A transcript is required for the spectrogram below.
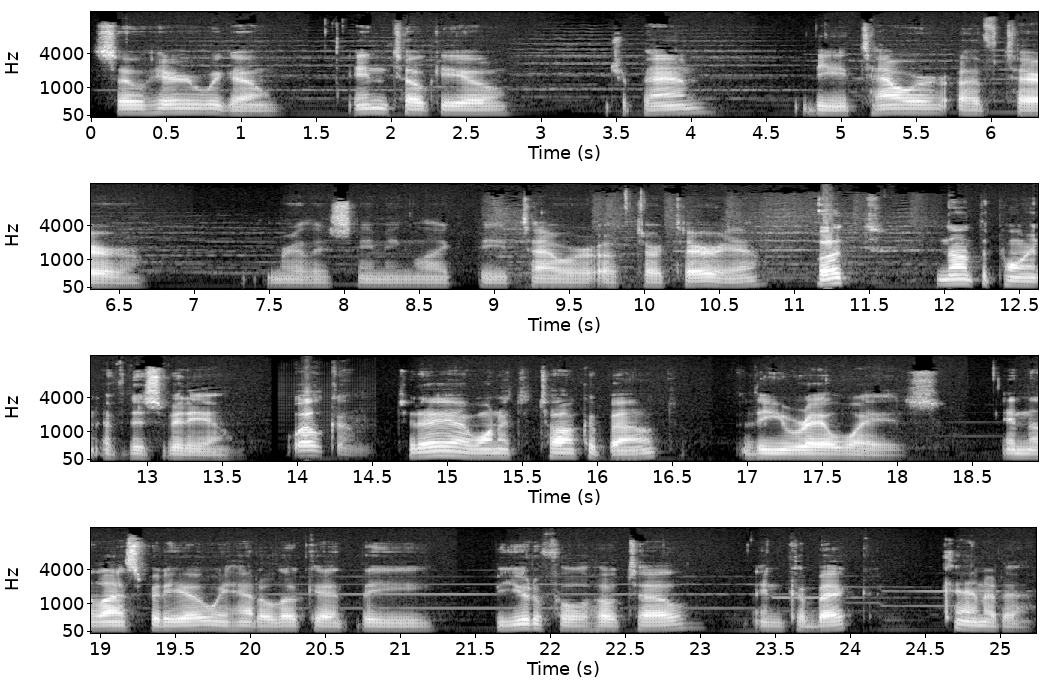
So here we go. In Tokyo, Japan, the Tower of Terror. Really seeming like the Tower of Tartaria, but not the point of this video. Welcome. Today I wanted to talk about the railways. In the last video we had a look at the beautiful hotel in Quebec, Canada,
